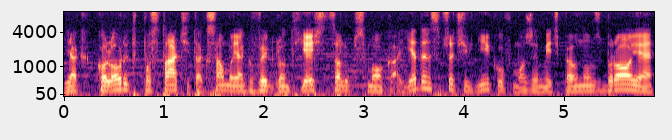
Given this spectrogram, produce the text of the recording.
jak koloryt postaci, tak samo jak wygląd jeźdźca lub smoka. Jeden z przeciwników może mieć pełną zbroję,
